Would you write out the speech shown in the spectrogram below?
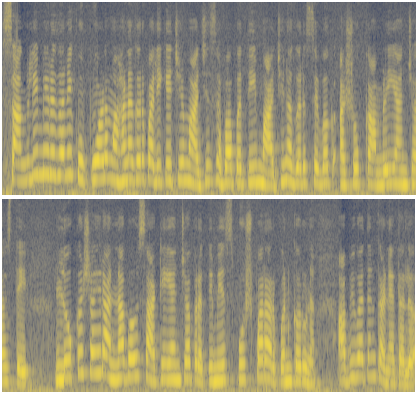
सांगली मिरज आणि कुपवाड महानगरपालिकेचे माजी सभापती माजी नगरसेवक अशोक कांबळे यांच्या हस्ते लोकशाहीर अण्णाभाऊ साठे यांच्या प्रतिमेस पुष्पहार अर्पण करून अभिवादन करण्यात आलं.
